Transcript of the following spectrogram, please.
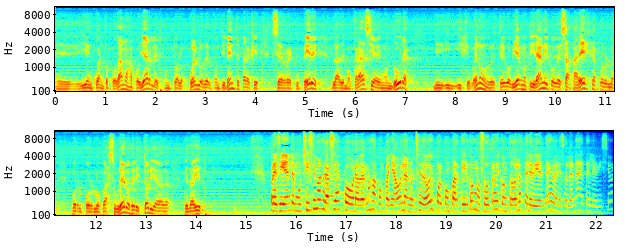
Eh, y en cuanto podamos apoyarle junto a los pueblos del continente para que se recupere la democracia en Honduras y, que bueno, este gobierno tiránico desaparezca por, la, por, por los basureros de la historia de Dair. Presidente, muchísimas gracias por habernos acompañado la noche de hoy, por compartir con nosotros y con todos los televidentes de Venezolana de Televisión.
